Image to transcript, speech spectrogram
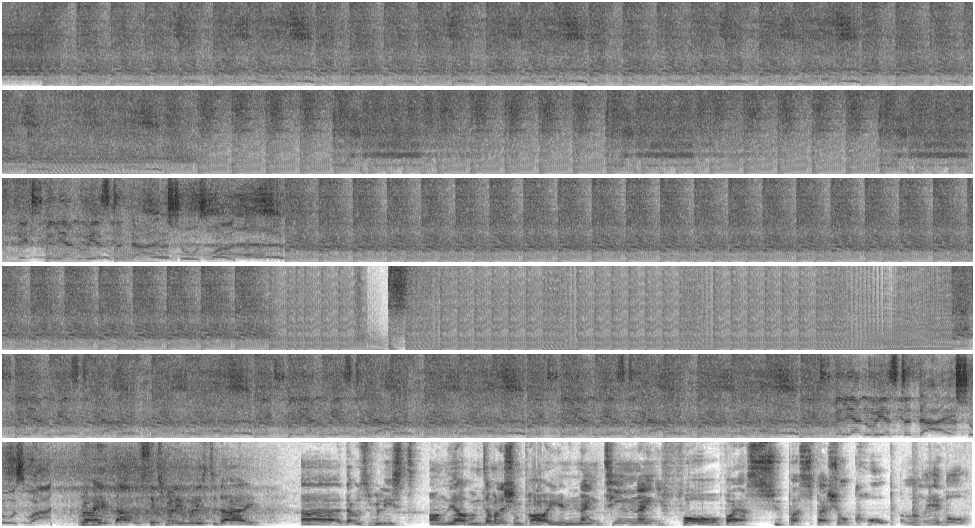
Right, that was Six Million Ways to Die. Uh, that was released on the album Demolition Party in 1994 via Super Special Corp label.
